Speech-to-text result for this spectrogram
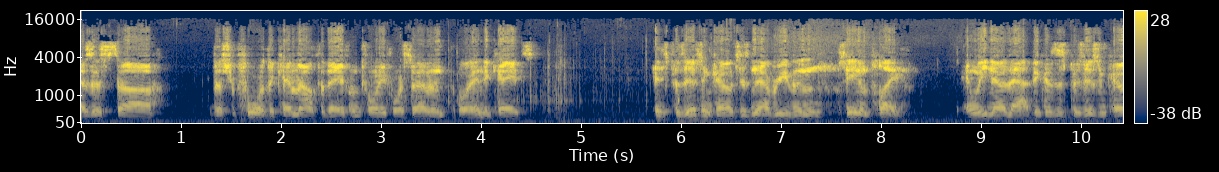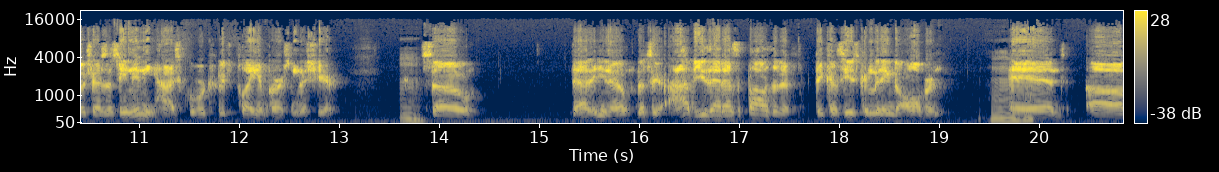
as this uh, this report that came out today from twenty four seven well indicates, his position coach has never even seen him play, and we know that because his position coach hasn't seen any high school recruits play in person this year. So. That you know, that's a, I view that as a positive because he's committing to Auburn. And uh,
